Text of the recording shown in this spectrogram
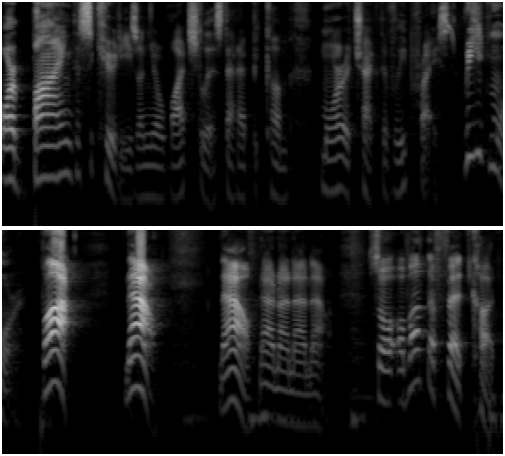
Or buying the securities on your watch list that have become more attractively priced. Read more. Blah. Now, now, now, now, now, now. So about the Fed cut.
